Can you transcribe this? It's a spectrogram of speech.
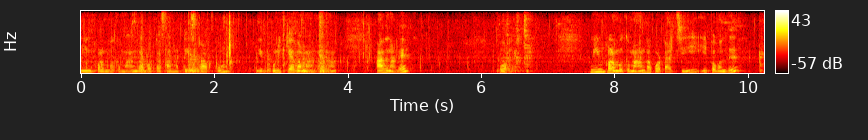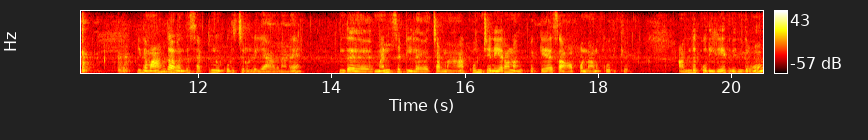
மீன் குழம்புக்கு மாங்காய் போட்டால் செம்ம டேஸ்ட்டாக இருக்கும். இது புளிக்காத மாங்காய் தான். அதனால் போடுறேன். மீன் குழம்புக்கு மாங்காய் போட்டாச்சு. இப்போ வந்து இந்த மாங்காய் வந்து சட்டுன்னு கொதிச்சிரும் இல்லையா? அதனால் இந்த மண் சட்டியில் வச்சோம்னா கொஞ்சம் நேரம் நாங்கள் கேஸை ஆஃப் பண்ணாலும் கொதிக்கும். அந்த கொதியிலே இது வெந்துடும்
